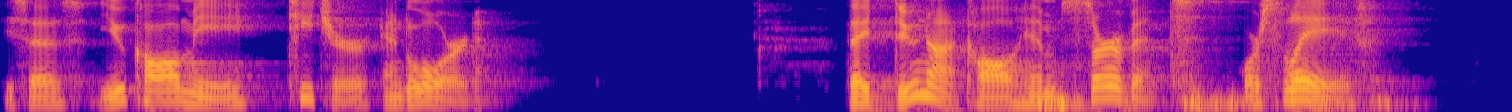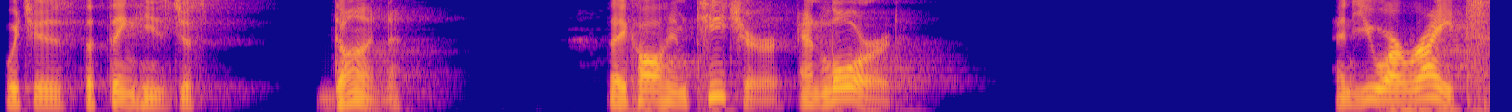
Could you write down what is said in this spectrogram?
He says, You call me teacher and Lord. They do not call him servant or slave which is the thing he's just done. They call him teacher and Lord. And you are right,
